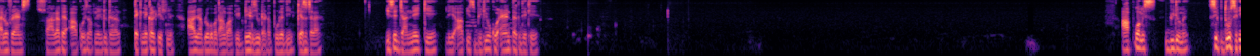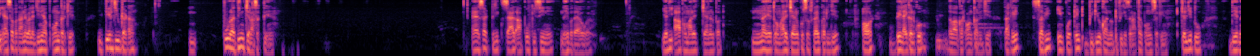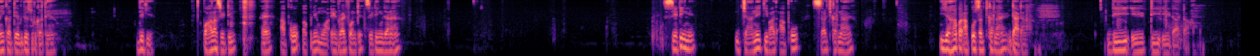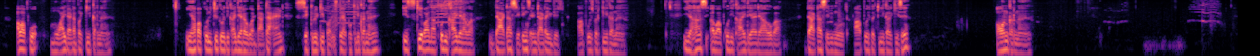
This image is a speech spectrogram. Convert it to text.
Hello friends स्वागत है आपको इस अपने यूट्यूब चैनल टेक्निकल टिप्स में। आज आप लोगों को बताऊँगा कि डेढ़ जी डाटा पूरे दिन कैसे चलाएँ। इसे जानने के लिए आप इस वीडियो को एंड तक देखिए आपको हम इस वीडियो में सिर्फ़ दो सेटिंग ऐसा बताने वाले जिन्हें आप ऑन करके डेढ़ जी डाटा पूरा दिन चला सकते हैं। ऐसा ट्रिक शायद आपको किसी ने नहीं बताया होगा। यदि आप हमारे चैनल पर न है तो हमारे चैनल को सब्सक्राइब कर लीजिए और बेल आइकन को दबाकर ऑन कर लीजिए ताकि सभी इंपॉर्टेंट वीडियो का नोटिफिकेशन आप तक पहुँच। सके चलिए तो देर नहीं करते वीडियो शुरू करते हैं। देखिए, पहला सेटिंग है आपको अपने एंड्रॉइड फ़ोन के सेटिंग में जाना है। सेटिंग में जाने के बाद आपको सर्च करना है। यहाँ पर आपको सर्च करना है data D A T A data अब आपको मोबाइल डाटा पर क्लिक करना है। यहाँ पर आपको नीचे को दिखाई दे रहा होगा डाटा एंड सिक्योरिटी पर। इस पर आपको क्लिक करना है। इसके बाद आपको दिखाई दे रहा होगा data settings and data usage आपको इस पर क्लिक करना है। यहाँ से अब आपको दिखाई दे रहा होगा। डाटा सेविंग मोड आपको इस पर क्लिक करके इसे ऑन करना है।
